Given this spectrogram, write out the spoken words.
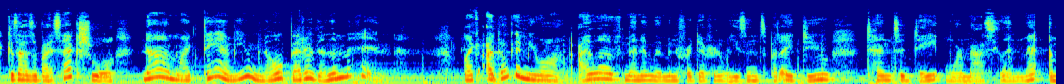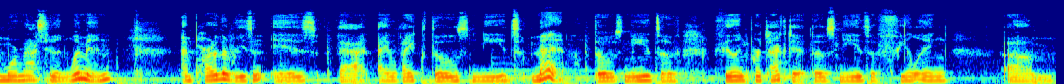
Because as a bisexual, now I'm like, damn, you know better than the men. Like, I don't get me wrong, I love men and women for different reasons, but I do tend to date more masculine men, uh, more masculine women. And part of the reason is that I like those needs met, those needs of feeling protected, those needs of feeling um,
